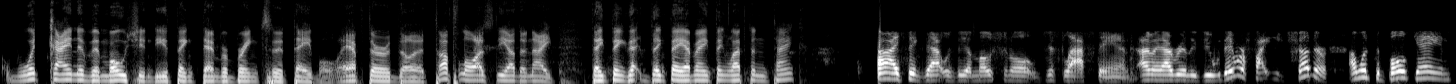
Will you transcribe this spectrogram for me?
What kind of emotion do you think Denver brings to the table after the tough loss the other night? They think that think they have anything left in the tank? I think that was the emotional, just last stand. I mean, I really do. They were fighting each other. I went to both games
